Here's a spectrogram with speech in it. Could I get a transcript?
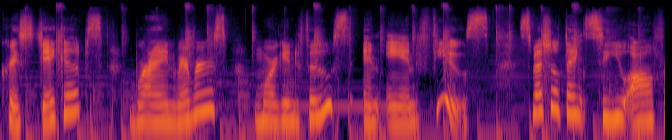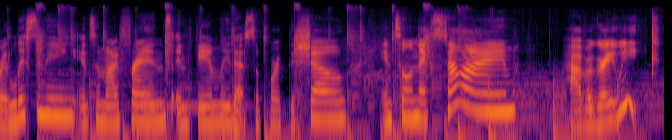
Chris Jacobs, Brian Rivers, Morgan Foose, and Ann Fuse. Special thanks to you all for listening and to my friends and family that support the show. Until next time, have a great week.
